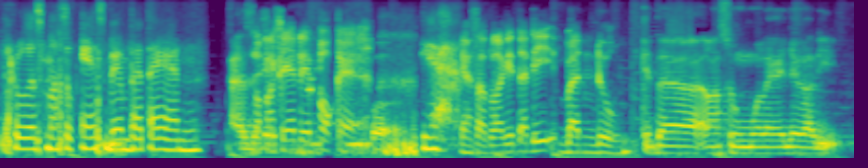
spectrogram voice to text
terus masuknya SBMPTN. Asik. Lokasinya Depok ya. Kok Ya, Yang satu lagi tadi Bandung. Kita langsung mulai aja kali.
